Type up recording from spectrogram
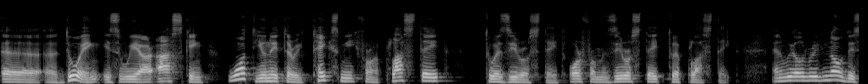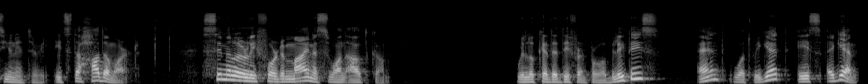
uh, uh, doing is we are asking what unitary takes me from a plus state to a zero state or from a zero state to a plus state. And we already know this unitary. It's the Hadamard. Similarly for the minus 1 outcome. We look at the different probabilities and what we get is, again,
